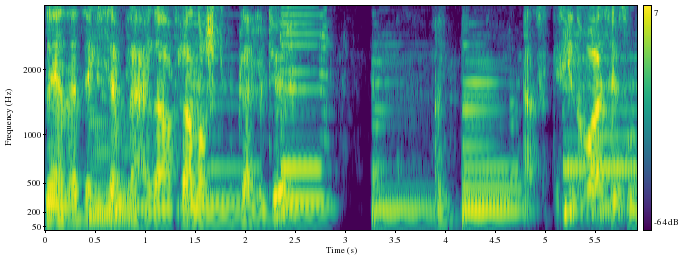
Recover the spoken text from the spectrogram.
Det ene eksempelet er da fra norsk populærkultur. Jeg skal ikke si noe hva jeg syns om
